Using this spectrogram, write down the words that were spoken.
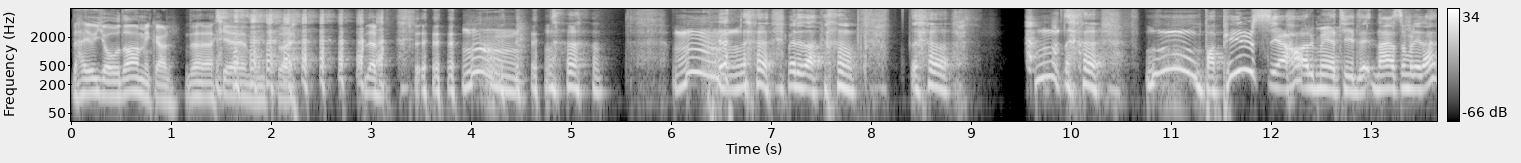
Det er jo Yoda, Mikael. Det er ikke munk der. Det er, Mm. Vent da. Mm, papyrus jeg har med til Nei, sånn blir det.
